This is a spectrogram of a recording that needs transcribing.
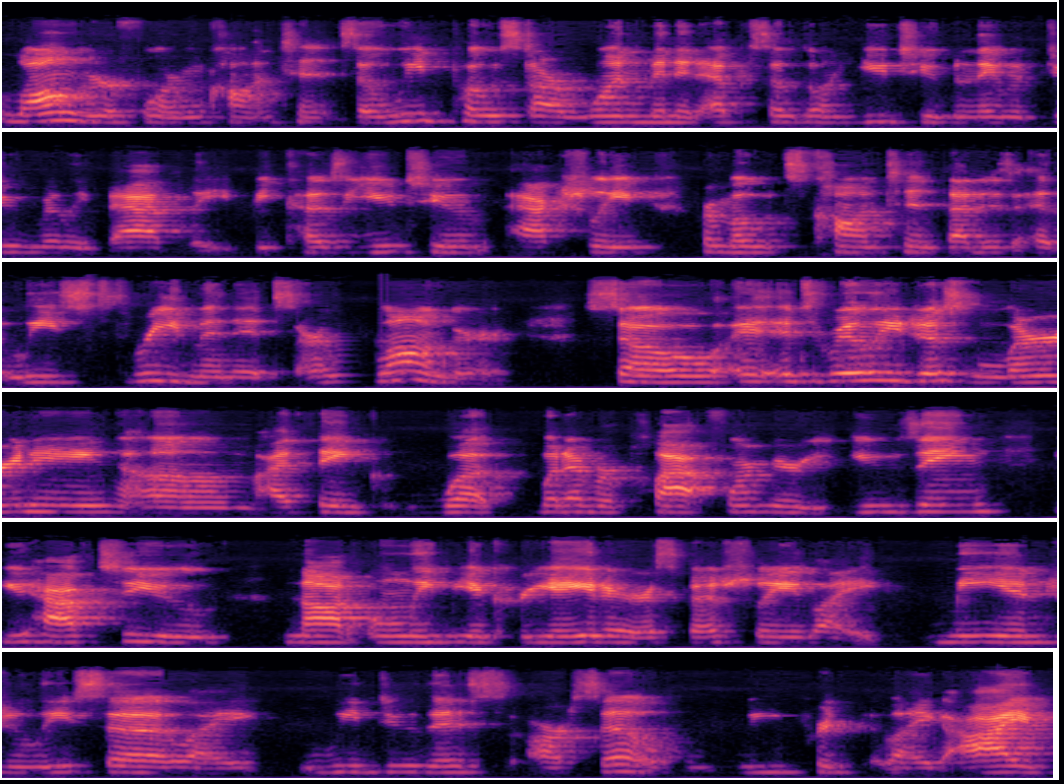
longer form content. So we'd post our one minute episodes on YouTube and they would do really badly because YouTube actually promotes content that is at least three minutes or longer. So it's really just learning. Um, I think what whatever platform you're using, you have to not only be a creator, especially like me and Julissa, like we do this ourselves. We pro- like I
